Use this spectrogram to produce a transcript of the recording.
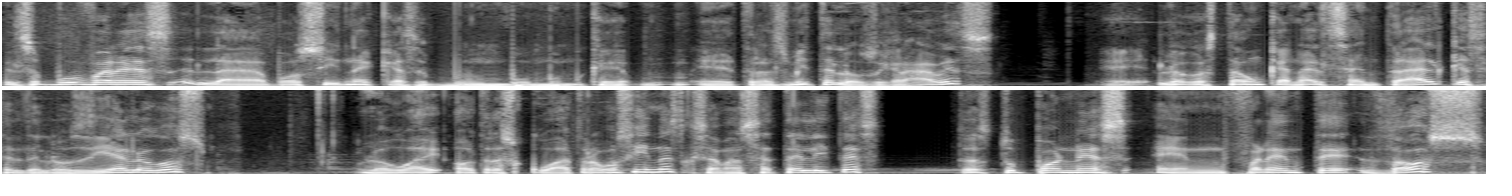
El subwoofer es la bocina que hace boom, boom, boom, que eh, transmite los graves. Eh, luego está un canal central que es el de los diálogos. Luego hay otras cuatro bocinas que se llaman satélites. Entonces tú pones enfrente dos,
